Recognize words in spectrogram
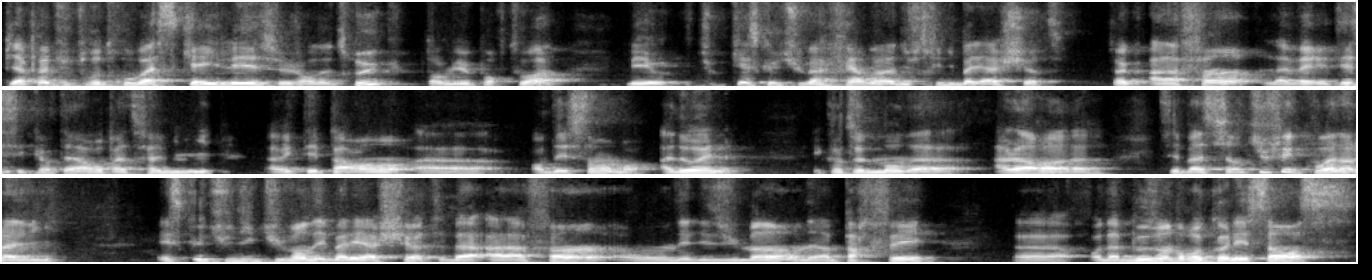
Puis après, tu te retrouves à scaler ce genre de truc, tant mieux pour toi. Mais qu'est-ce que tu vas faire dans l'industrie du balai à chiottes? À la fin, la vérité, c'est quand tu as un repas de famille avec tes parents euh, en décembre, à Noël, et quand on te demande alors, Sébastien, tu fais quoi dans la vie? Est-ce que tu dis que tu vends des balais à chiottes? Bah, À la fin, on est des humains, on est imparfait, euh, on a besoin de reconnaissance.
